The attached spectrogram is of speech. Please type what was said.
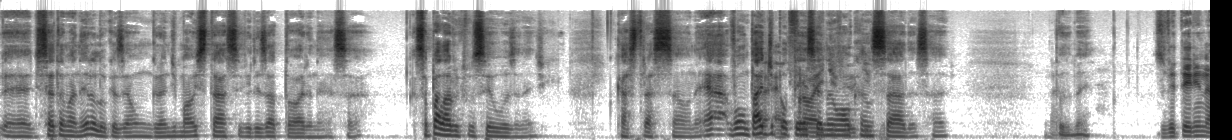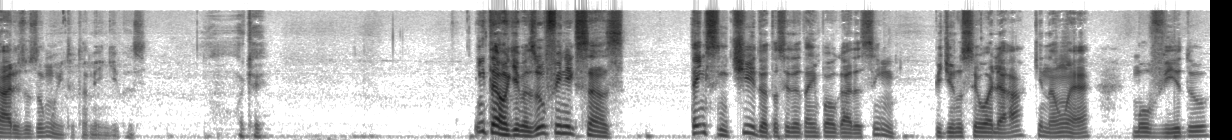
É, de certa maneira, Lucas, é um grande mal-estar civilizatório, né? Essa, essa palavra que você usa, né? De castração, né? É a vontade é, de potência Freud, não alcançada, sabe? É. Tudo bem. Os veterinários usam muito também, Gibas. Ok. Então, Gibas, o Phoenix Suns tem sentido a torcida estar tá empolgada assim, pedindo o seu olhar, que não é movido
